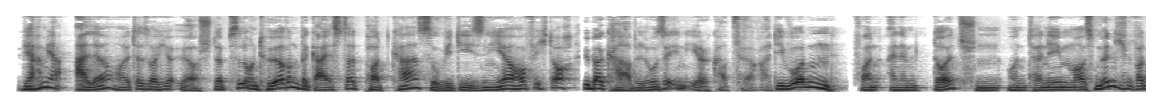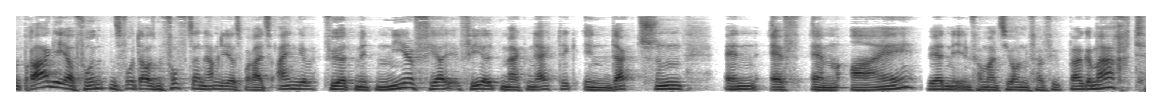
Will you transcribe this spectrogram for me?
Wir haben ja alle heute solche Ohrstöpsel und hören begeistert Podcasts, so wie diesen hier, hoffe ich doch, über kabellose In-Ear-Kopfhörer. Die wurden von einem deutschen Unternehmen aus München, von Brage erfunden. 2015 haben die das bereits eingeführt mit Near Field Magnetic Induction NFMI werden die Informationen verfügbar gemacht.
